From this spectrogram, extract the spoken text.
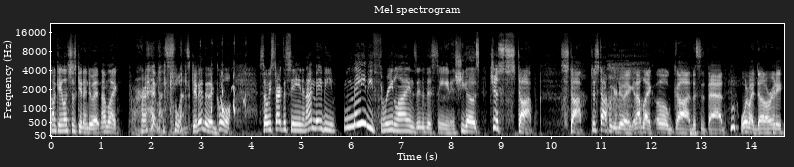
"Okay, let's just get into it." And I'm like, "All right, let's let's get into it. Cool." So we start the scene, and I'm maybe maybe three lines into this scene, and she goes, "Just stop." Stop. Just stop what you're doing. And I'm like, oh God, this is bad. What have I done already?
